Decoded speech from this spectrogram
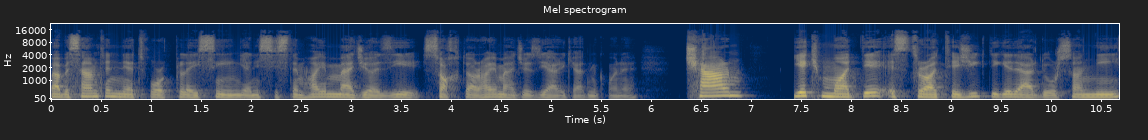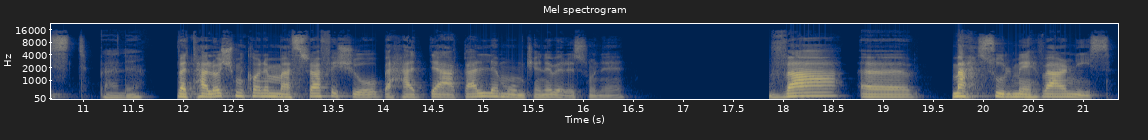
و به سمت network placing یعنی سیستم های مجازی ساختارهای مجازی حرکت می‌کنه. چرم یک ماده استراتژیک دیگه در دورسان نیست. بله. و تلاش می‌کنه مصرفش رو به حداقل ممکنه برسونه. و محصول محور نیست.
